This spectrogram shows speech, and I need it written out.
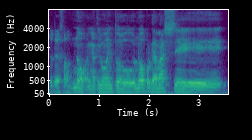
¿No te dejaban? No, en aquel momento no, porque además eh,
